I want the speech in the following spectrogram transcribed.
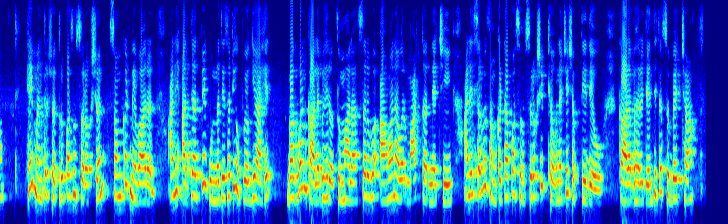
हे मंत्र शत्रूपासून संरक्षण संकट निवारण आणि आध्यात्मिक उन्नतीसाठी उपयोगी आहेत भगवान कालभैरव तुम्हाला सर्व आव्हानावर मात करण्याची आणि सर्व संकटापासून सुरक्षित ठेवण्याची शक्ती देऊ कालभैरव जयंतीच्या शुभेच्छा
